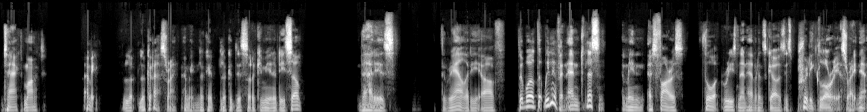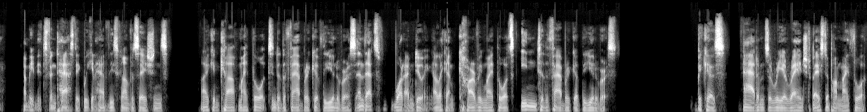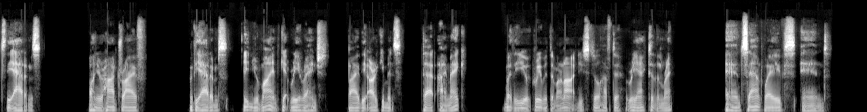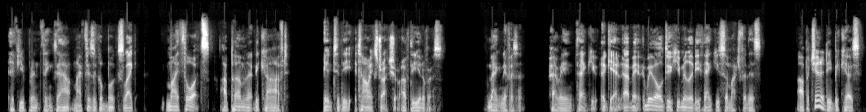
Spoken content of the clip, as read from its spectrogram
attacked, marked. I mean, look, look at us, right? I mean, look at, look at this sort of community. So that is the reality of the world that we live in. And listen, I mean, as far as thought, reason, and evidence goes, it's pretty glorious right now. I mean, it's fantastic. We can have these conversations. I can carve my thoughts into the fabric of the universe. And that's what I'm doing. Like I'm carving my thoughts into the fabric of the universe because atoms are rearranged based upon my thoughts. The atoms on your hard drive or the atoms in your mind get rearranged by the arguments that I make. Whether you agree with them or not, you still have to react to them, right? And sound waves, and if you print things out, my physical books, like my thoughts are permanently carved into the atomic structure of the universe. Magnificent. I mean, thank you again. I mean, with all due humility, thank you so much for this opportunity because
